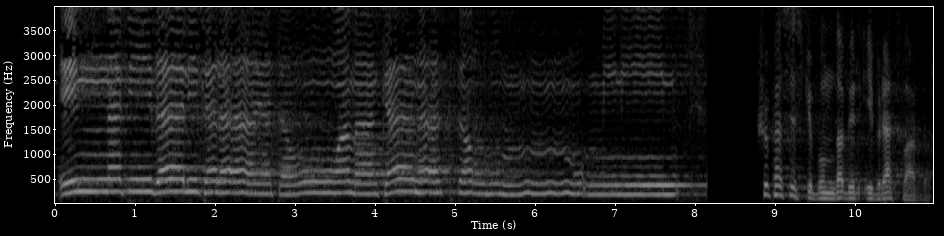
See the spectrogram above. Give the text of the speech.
İnnə fī zəlikə ləəyətən və mə kənə əksəruhum müminin. Şübhəsiz ki, bunda bir ibrət vardır.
